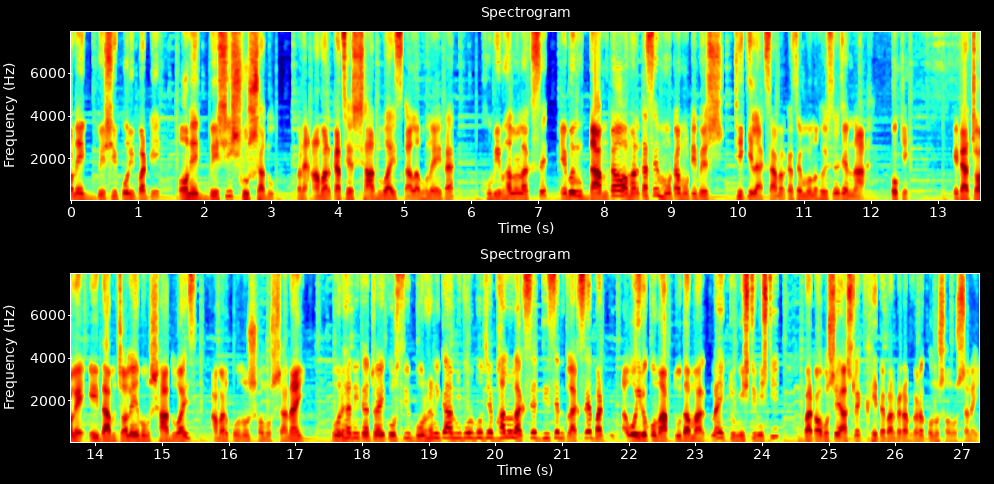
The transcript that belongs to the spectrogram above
অনেক বেশি পরিপাটি, অনেক বেশি সুস্বাদু। মানে আমার কাছে স্বাদ ওয়াইজ কালাভুনা এটা খুবই ভালো লাগছে এবং দামটাও আমার কাছে মোটামুটি বেশ ঠিকই লাগছে। আমার কাছে মনে হয়েছে যে না ওকে এটা চলে, এই দাম চলে এবং স্বাদ ওয়াইজ আমার কোনো সমস্যা নাই। বোরহানিটা ট্রাই করছি। বোরহানিটা আমি বলব যে ভালো লাগছে, ডিসেন্ট লাগছে বাট ঐরকম আপ টু দ্য মার্ক না। একটু মিষ্টি, মিষ্টি বাট অবশ্যই আসলে খেতে পারবেন আপনারা কোনো সমস্যা নাই।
